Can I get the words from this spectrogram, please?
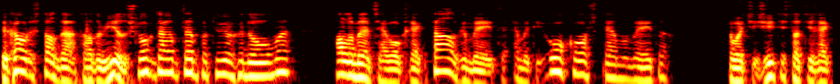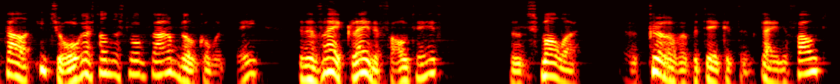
De gouden standaard hadden we hier de slokdarmtemperatuur genomen. Alle mensen hebben ook rectaal gemeten en met die oorkoortsthermometer. En wat je ziet is dat die rectaal ietsje hoger is dan de slokdarm, 0,2, en een vrij kleine fout heeft. Een smalle eh, curve betekent een kleine fout.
